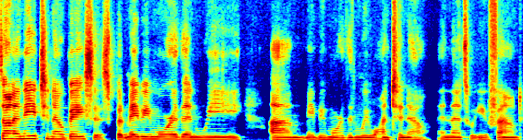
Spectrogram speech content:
it's on a need to know basis, but maybe more than we um, maybe more than we want to know, and that's what you found.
